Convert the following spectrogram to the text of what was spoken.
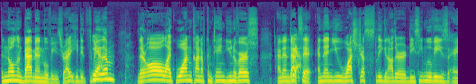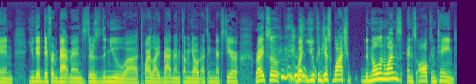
the nolan batman movies right? He did three of them. They're all like one kind of contained universe and then that's it. And then you watch justice league and other dc movies and you get different batmans. There's the new uh, twilight batman coming out i think next year right? So but you can just watch the nolan ones and it's all contained.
